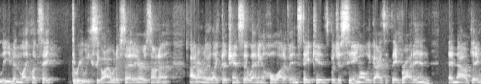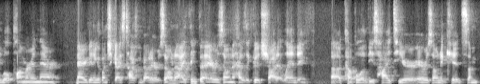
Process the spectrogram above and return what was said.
even like let's say three weeks ago, I would have said Arizona. I don't really like their chances at landing a whole lot of in-state kids, but just seeing all the guys that they brought in, and now getting Will Plummer in there, now you're getting a bunch of guys talking about Arizona. I think that Arizona has a good shot at landing uh, a couple of these high-tier Arizona kids. I'm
